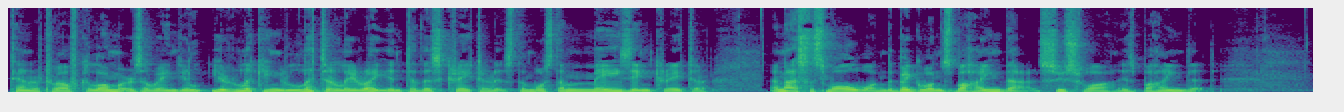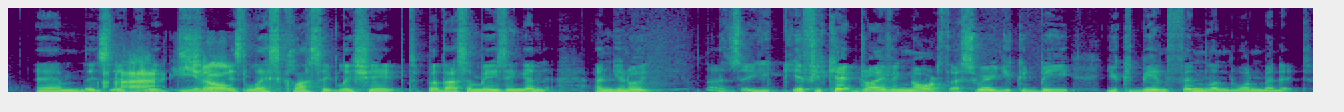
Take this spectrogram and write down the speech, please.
ten or twelve kilometers away, and you, you're looking literally right into this crater. It's the most amazing crater, and that's the small one. The big one's behind that. Suswa is behind it. Um, it's, it, uh, it's, you know, it's less classically shaped, but that's amazing. And and you know, if you kept driving north, I swear you could be you could be in Finland one minute,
